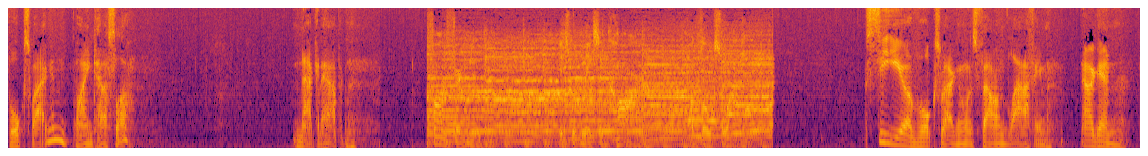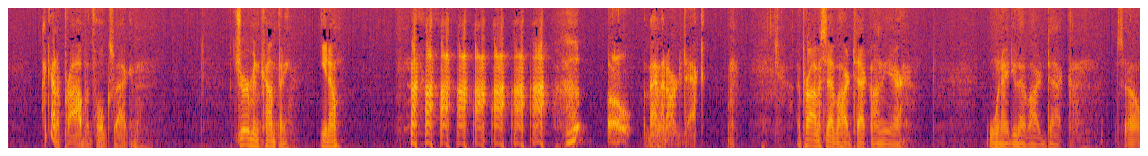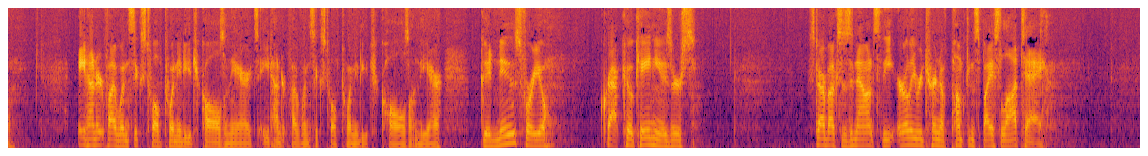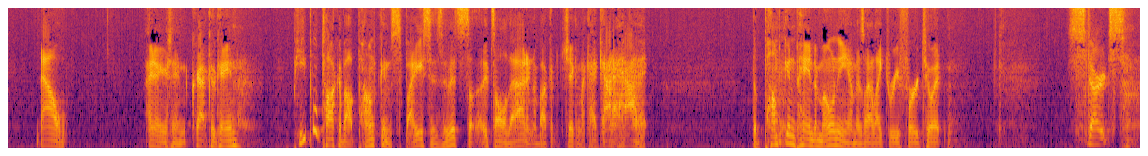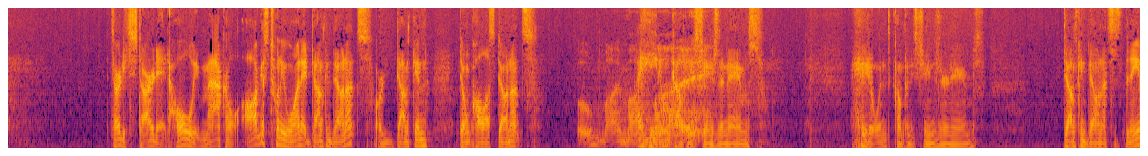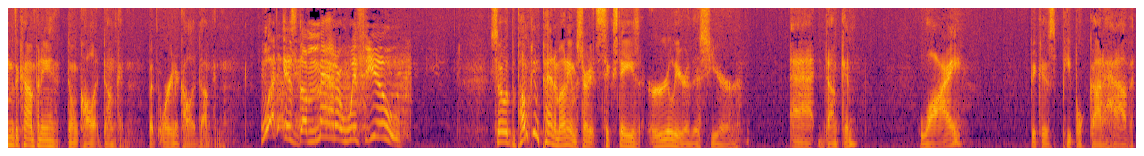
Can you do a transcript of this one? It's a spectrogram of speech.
Volkswagen buying Tesla? Not going to happen. Fahrvergnügen. It's what makes a car a Volkswagen. CEO of Volkswagen was found laughing. Now, again, I got a problem with Volkswagen. German company, you know? oh, I'm having a heart attack. I promise to have a heart attack on the air when I do have a heart attack. So, 800 516 1220 to get your calls on the air. It's 800 516 1220 to get your calls on the air. Good news for you, crack cocaine users. Starbucks has announced the early return of pumpkin spice latte. Now, I know you're saying crack cocaine. People talk about pumpkin spices. If it's it's all that in a bucket of chicken, like I gotta have it. The pumpkin pandemonium, as I like to refer to it, starts. It's already started. Holy mackerel! August 21 at Dunkin' Donuts or Dunkin'. Don't call us donuts. Oh my my! I hate it when companies change their names. I hate it when companies change their names. Dunkin' Donuts is the name of the company. Don't call it Dunkin', but we're going to call it Dunkin'. Is the matter with you? So the pumpkin pandemonium started six days earlier this year at Dunkin'. Why? Because people gotta have it.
